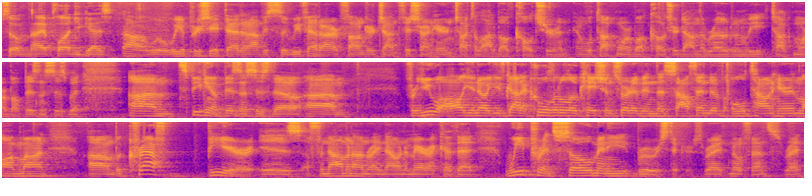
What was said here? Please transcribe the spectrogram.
So I applaud you guys. Oh, well, we appreciate that. And obviously, we've had our founder, John Fisher, on here and talked a lot about culture. And, and we'll talk more about culture down the road when we talk more about businesses. But um, speaking of businesses, though, um, for you all, you know, you've got a cool little location sort of in the south end of Old Town here in Longmont. Um, but craft beer is a phenomenon right now in America that we print so many brewery stickers, right? No offense, right?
